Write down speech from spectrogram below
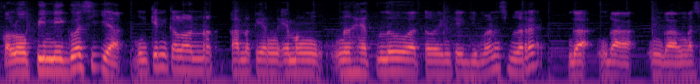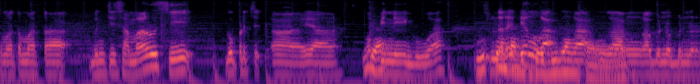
Kalau opini gue sih ya mungkin kalau anak-anak yang emang ngehead lu atau yang kayak gimana sebenarnya nggak nggak nggak nggak semata-mata benci sama lu sih. Gue percaya ya Iya. opini gue sebenarnya dia nggak nggak nggak nggak bener-bener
